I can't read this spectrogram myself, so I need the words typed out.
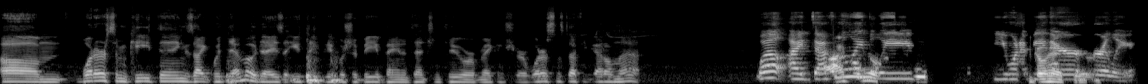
Um, what are some key things like with demo days that you think people should be paying attention to or making sure? What are some stuff you got on that? Well, I definitely will- believe you want to be ahead, there Sarah. early.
